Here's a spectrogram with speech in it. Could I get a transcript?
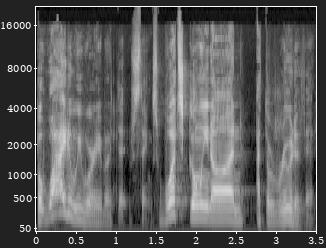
But why do we worry about those things? What's going on at the root of it?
